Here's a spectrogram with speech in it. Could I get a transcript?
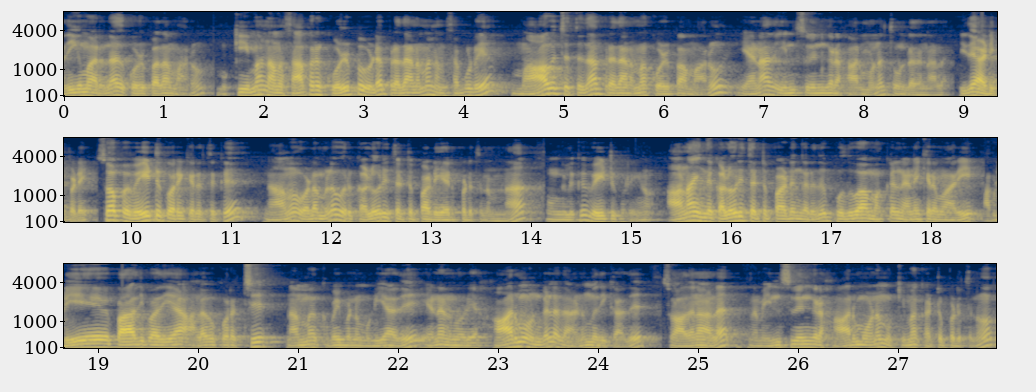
அதிகமாக இருந்தால் அது கொழுப்பாக தான் மாறும். முக்கியமாக நம்ம சாப்பிட்ற கொழுப்பை விட பிரதானமாக நம்ம சாப்பிடக்கூடிய மாவுச்சத்து தான் பிரதானமாக கொழுப்பாக மாறும். ஏன்னா அது இன்சுலின்கிற ஹார்மோனை தூண்டுறதுனால. இது அடிப்படை. ஸோ அப்போ வெயிட்டு குறைக்கிறதுக்கு நாம் உடம்புல ஒரு கலோரி தட்டுப்பாடு ஏற்படுத்தினோம்னா உங்களுக்கு வெயிட்டு குறையும். ஆனால் இந்த கலோரி தட்டுப்பாடுங்கிறது பொதுவாக மக்கள் நினைக்கிற மாதிரி அப்படியே பாதி பாதியாக அளவு குறைச்சி நம்ம கம்மி பண்ண முடியாது. ஏன்னா நம்மளுடைய ஹார்மோன்கள் அதை அனுமதிக்காது. ஸோ அதனால் நம்ம இன்சுலின்ங்கிற ஹார்மோனை முக்கியமாக கட்டுப்படுத்தணும்.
